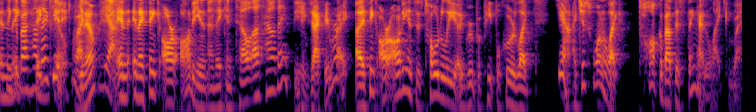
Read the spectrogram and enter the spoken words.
and Think they, about how they get feel. it, Right. you know. Yeah. And and I think our audience and they can tell us how they feel. exactly right. I think our audience is totally a group of people who are like, yeah, I just want to like talk about this thing I like, Right.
